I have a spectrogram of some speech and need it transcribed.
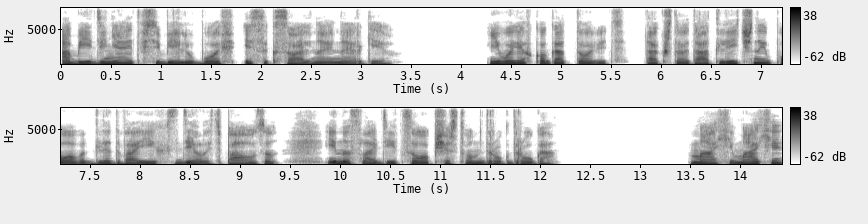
объединяет в себе любовь и сексуальную энергию. Его легко готовить, так что это отличный повод для двоих сделать паузу и насладиться обществом друг друга. Махи-махи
